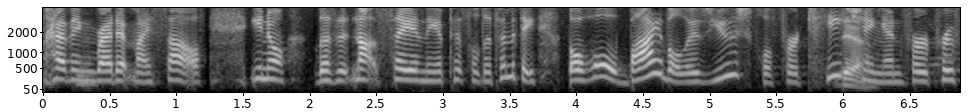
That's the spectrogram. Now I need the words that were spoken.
having read it myself. You know, does it not say in the epistle to Timothy, the whole Bible is useful for teaching yes. and for proof.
